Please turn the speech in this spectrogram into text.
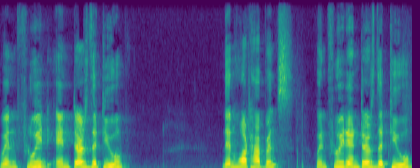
When fluid enters the tube then what happens when fluid enters the tube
